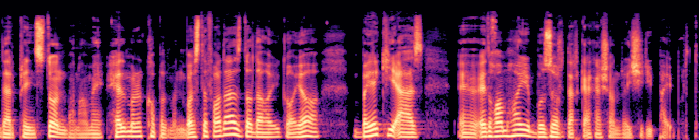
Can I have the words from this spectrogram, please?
در پرینستون به نام هلمر کاپلمن با استفاده از داده های گایا به یکی از ادغام های بزرگ در کهکشان رای شیری پی برد.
